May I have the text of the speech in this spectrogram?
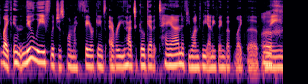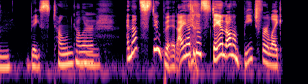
like in New Leaf, which is one of my favorite games ever, you had to go get a tan if you wanted to be anything but like the main base tone color. Mm-hmm. And that's stupid. I had to go stand on a beach for like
